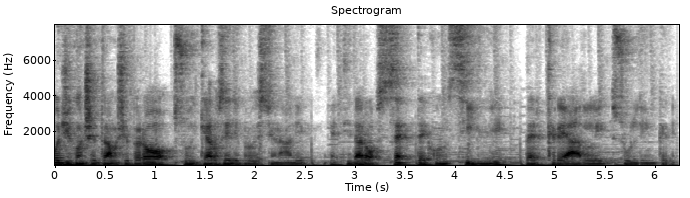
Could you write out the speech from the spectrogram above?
Oggi concentriamoci però sui caroselli professionali e ti darò 7 consigli per crearli su LinkedIn.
